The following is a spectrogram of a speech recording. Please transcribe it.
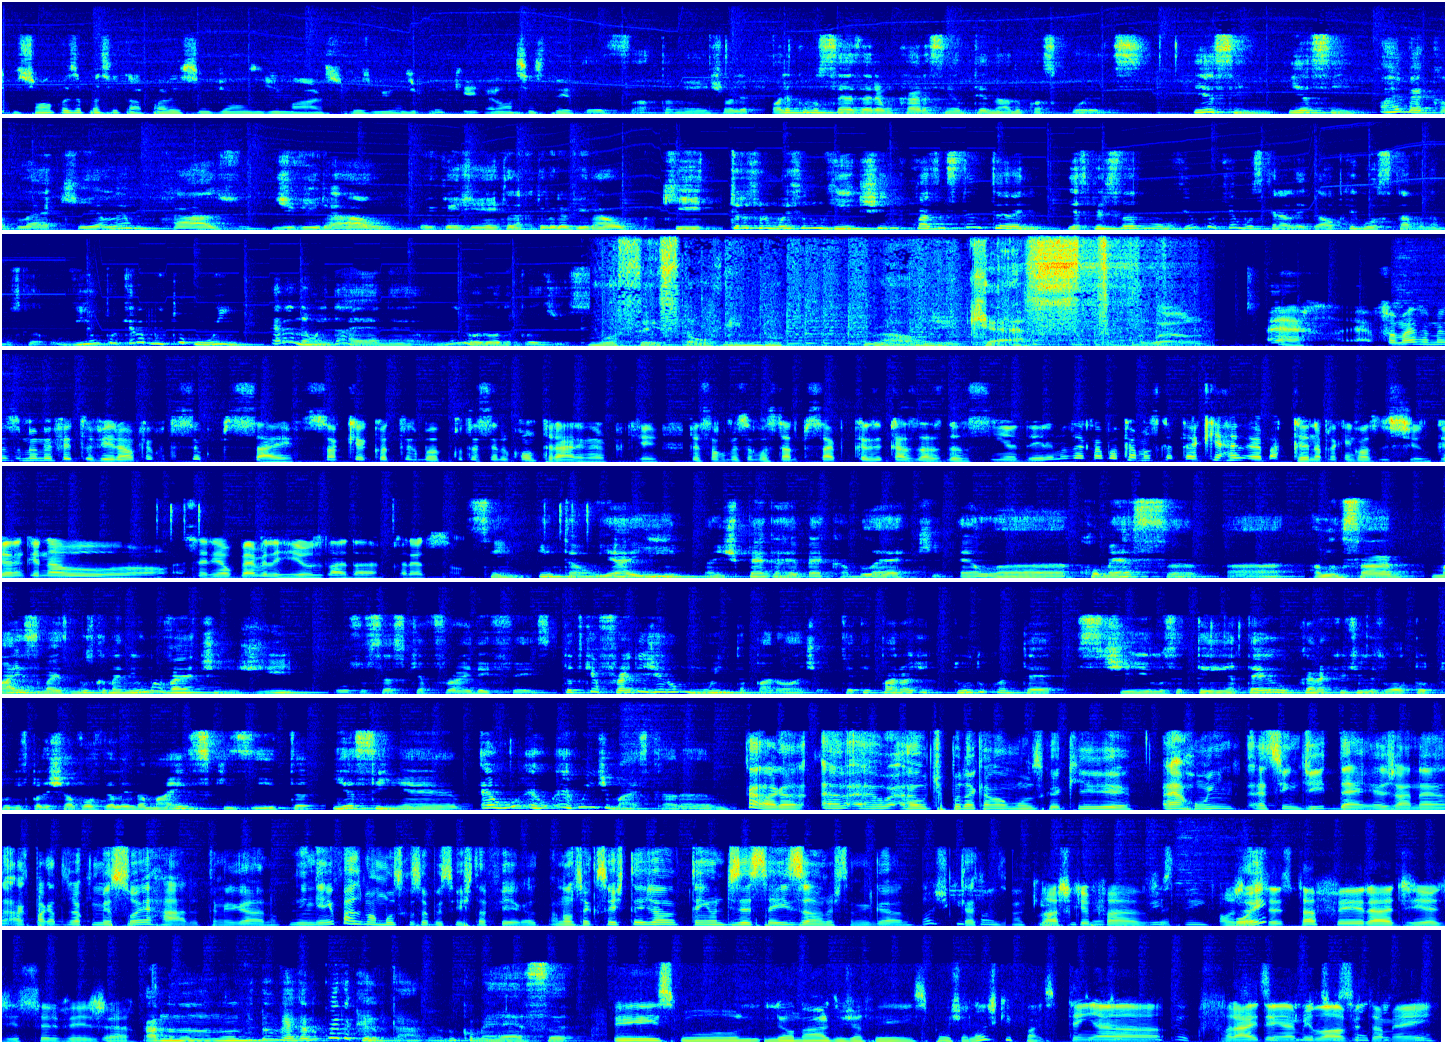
E só uma coisa pra citar, apareceu dia 11 de março de 2011 porque era uma sexta-feira. Exatamente. Olha, olha como o César é um cara assim antenado com as coisas. E assim, e assim, a Rebecca Black, ela é um caso de viral, que a gente entra na categoria viral, que transformou isso num hit quase instantâneo. E as pessoas não ouviam porque a música era legal, porque gostavam da música, ouviam porque era muito ruim. Era não, ainda é, né? Melhorou depois disso. Você está ouvindo Loudcast. É, é, foi mais ou menos o mesmo efeito viral que aconteceu com o Psy. Só que acabou acontecendo o contrário, né? Porque o pessoal começou a gostar do Psy por causa- das dancinhas dele, mas acabou que a música até que é é bacana pra quem gosta do estilo. Gangnam o seria o Beverly Hills lá da Coreia do Sul. Sim. Então, e aí, a gente pega a Rebecca Black, ela começa a, a lançar mais e mais músicas, mas nenhuma vai atingir o sucesso que a Friday fez. Tanto que a Friday gerou muita paródia. Você tem paródia de tudo quanto é estilo, você tem até o cara que utilizou autotunes pra deixar a voz dela ainda mais esquisita. E assim, é, é, é, é ruim demais, cara. Cara, é, é- é o tipo daquela música que é ruim, assim, de ideia já, né? A parada já começou errada, tá ligado? Ninguém faz uma música sobre sexta-feira, a não ser que você esteja, tenham 16 anos, tá ligado? Acho que Quer- faz. Acho que fazem. Hoje Oi? é sexta-feira, dia de cerveja. Ah, não, não, não, não, não, Vega, não começa a cantar, meu. Não começa. Fez, o Leonardo já fez. Poxa, lógico que faz. Tem a Friday I'm Love também.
